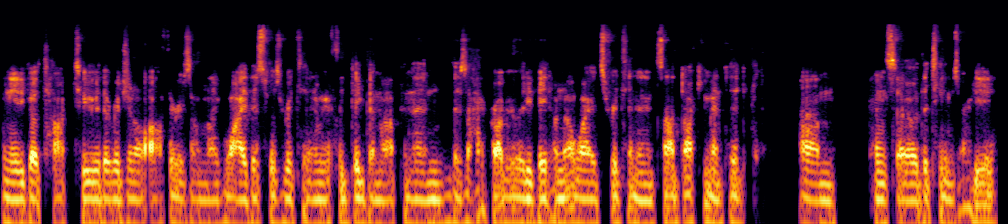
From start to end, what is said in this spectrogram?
we need to go talk to the original authors on like why this was written and we have to dig them up and then there's a high probability they don't know why it's written and it's not documented um, and so the team's already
